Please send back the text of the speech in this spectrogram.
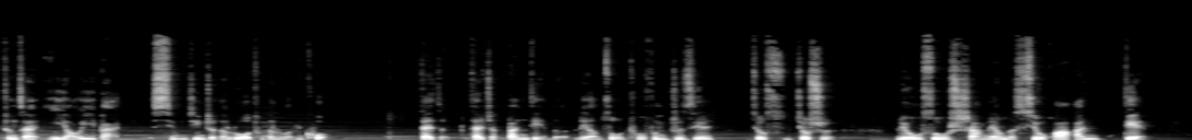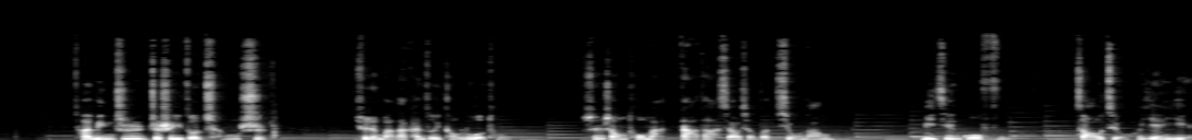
正在一摇一摆行进着的骆驼的轮廓。带着带着斑点的两座驼峰之间，就是就是流苏闪亮的绣花庵殿。他明知这是一座城市，却仍把它看作一条骆驼，身上拖满大大小小的酒囊、蜜饯果脯、早酒和烟叶，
